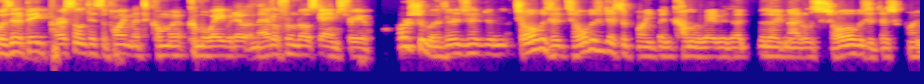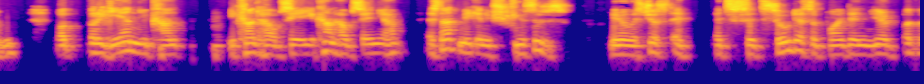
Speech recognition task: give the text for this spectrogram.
Was it a big personal disappointment to come come away without a medal from those games for you? Of course it was. It's, always it's always a disappointment coming away without without medals. It's always a disappointment. But but again, you can't you can't help saying you can't help saying you have it's not making excuses. You know, it's just it, it's it's so disappointing. You know, but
